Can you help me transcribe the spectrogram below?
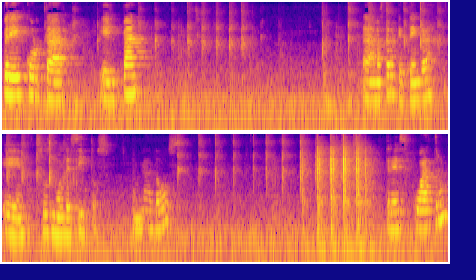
precortar el pan. Nada más para que tenga eh, sus moldecitos. Una, dos, tres, cuatro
